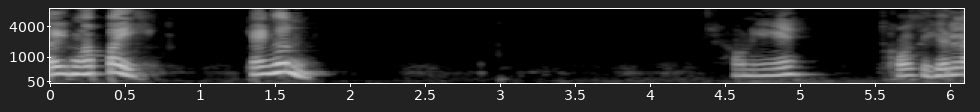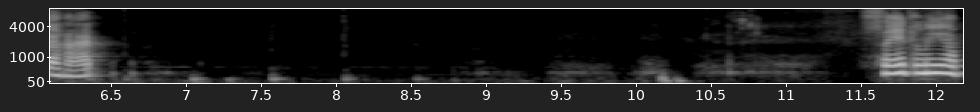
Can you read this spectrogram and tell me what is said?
ใส่หัวไปแกเงินเอานี้ เขาสิเห็นรหัสเสร็จเรียบ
